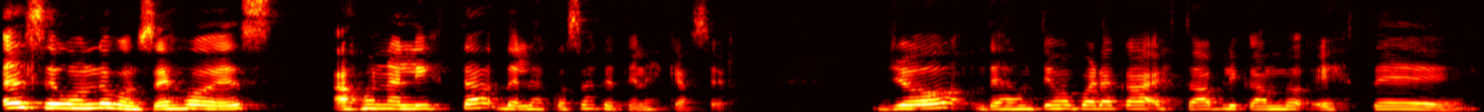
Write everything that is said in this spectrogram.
El segundo consejo es, haz una lista de las cosas que tienes que hacer. Yo desde un tiempo para acá estaba aplicando este,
